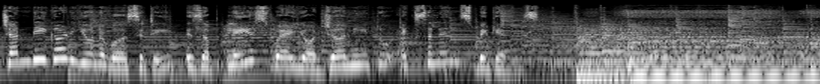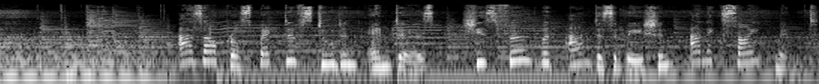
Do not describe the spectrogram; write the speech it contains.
Chandigarh University is a place where your journey to excellence begins. As our prospective student enters, she's filled with anticipation and excitement.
